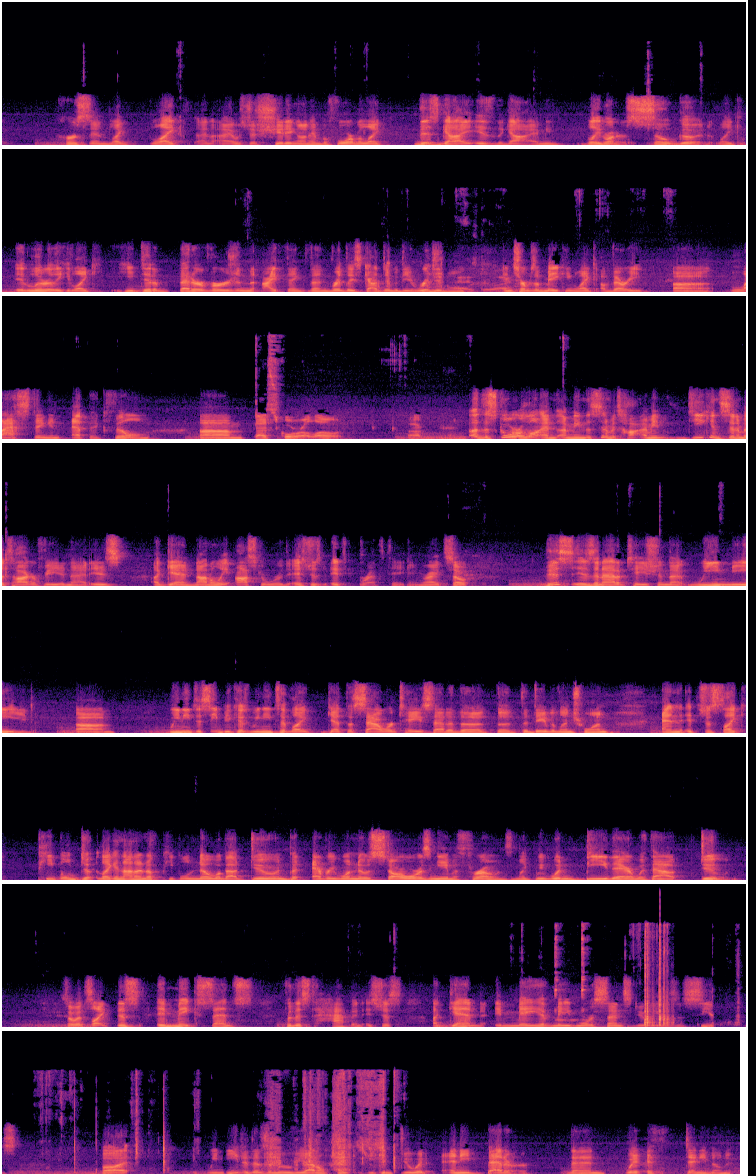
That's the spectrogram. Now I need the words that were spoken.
person, like like, and I was just shitting on him before, but like this guy is the guy. I mean, Blade Runner is so good. Like it literally, he like he did a better version, I think, than Ridley Scott did with the original in terms of making like a very uh, lasting and epic film. Um, that score alone. Uh, uh, the score alone, and I mean the cinematography. I mean Deakins cinematography in that is again not only Oscar worthy. It's just it's breathtaking, right? So this is an adaptation that we need. Um, we need to see because we need to like get the sour taste out of the the, the David Lynch one, and it's just like people do like not enough people know about Dune, but everyone knows Star Wars and Game of Thrones, and like we wouldn't be there without Dune. So it's like this. It makes sense for this to happen. It's just again, it may have made more sense doing it as a series, but if we need it as a movie, I don't think you can do it any better than with Denis Villeneuve.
